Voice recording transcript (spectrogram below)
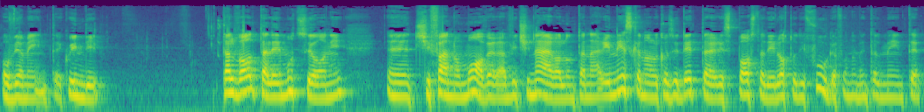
ovviamente. Quindi talvolta le emozioni eh, ci fanno muovere, avvicinare, allontanare, innescano la cosiddetta risposta di lotto di fuga fondamentalmente.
